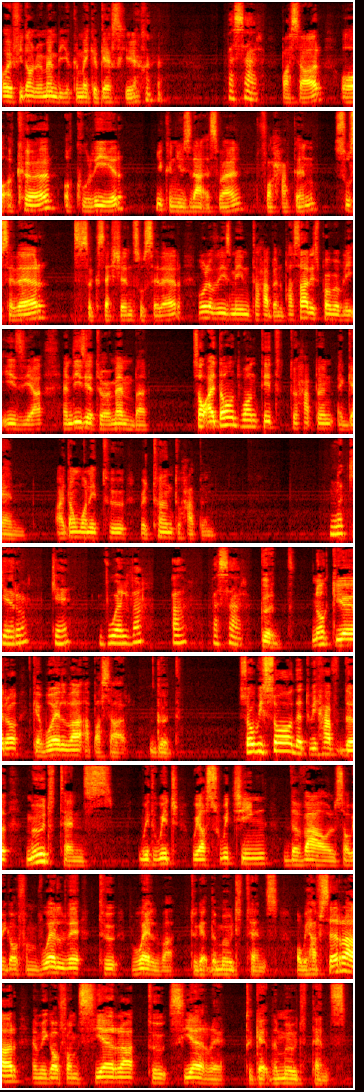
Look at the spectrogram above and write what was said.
Or if you don't remember, you can make a guess here. Pasar. pasar or occur, ocurrir. You can use that as well for happen. Suceder, succession, suceder. All of these mean to happen. Pasar is probably easier and easier to remember. So I don't want it to happen again. I don't want it to return to happen. No quiero que vuelva a pasar. Good. No quiero que vuelva a pasar. Good. So we saw that we have the mood tense with which we are switching the vowel. So we go from vuelve to vuelva to get the mood tense. Or we have cerrar and we go from cierra to cierre to get the mood tense.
